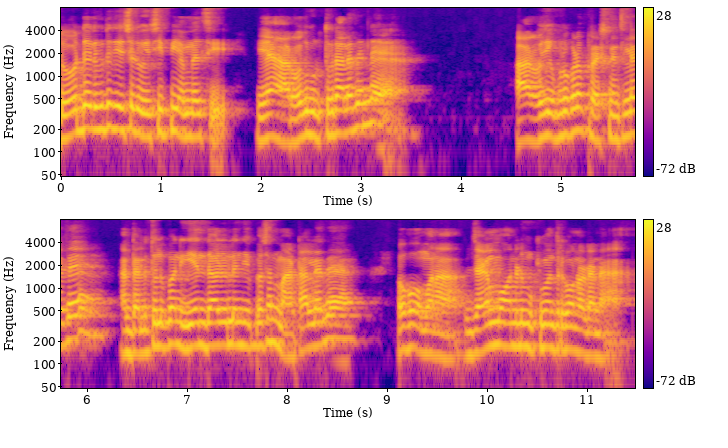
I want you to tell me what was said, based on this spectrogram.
డోర్ డెలివరీ చేశాడు వైసీపీ ఎమ్మెల్సీ. ఏ ఆ రోజు గుర్తుకు రాలేదండి? ఆ రోజు ఇప్పుడు కూడా ప్రశ్నించలేదే. ఆ దళితుల పని ఏం దాడులు అని చెప్పేసి అని మాట్లాడలేదే. ఓహో మన జగన్మోహన్ రెడ్డి ముఖ్యమంత్రిగా ఉన్నాడనా?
